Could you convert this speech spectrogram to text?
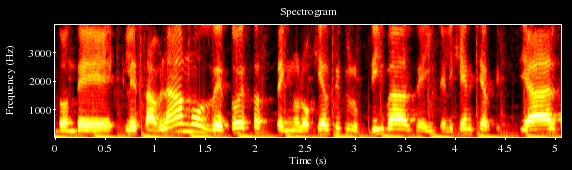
donde les hablamos de todas estas tecnologías disruptivas, de inteligencia artificial,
